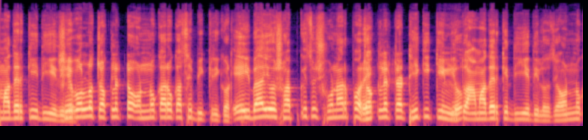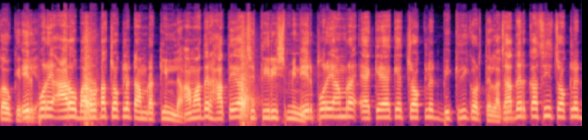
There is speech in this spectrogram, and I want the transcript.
আমাদেরকেই দিয়ে দিল। সে বলল চকলেটটা অন্য কারও কাছে বিক্রি করতে। এই ভাই ও সবকিছু শোনার পরে চকলেটটা ঠিকই কিনলো। কিন্তু আমাদেরকে দিয়ে দিল যে অন্য কাউকে এরপরে আরও বারোটা চকলেট আমরা কিনলাম। আমাদের হাতে আছে তিরিশ মিনিট এরপরে আমরা একে একে চকলেট বিক্রি করতে লাগলাম। যাদের কাছেই চকলেট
